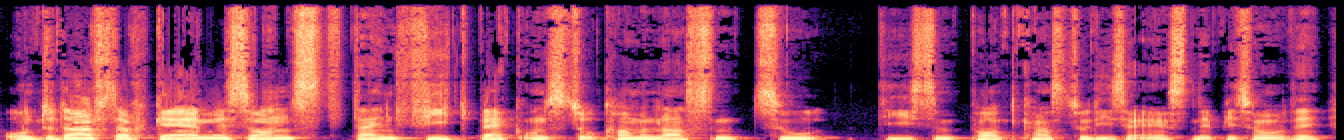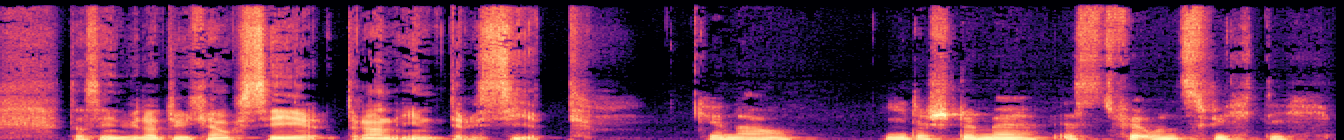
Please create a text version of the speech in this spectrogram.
Und du darfst auch gerne sonst dein Feedback uns zukommen lassen zu diesem Podcast, zu dieser ersten Episode. Da sind wir natürlich auch sehr dran interessiert. Genau. Jede Stimme ist für uns wichtig.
